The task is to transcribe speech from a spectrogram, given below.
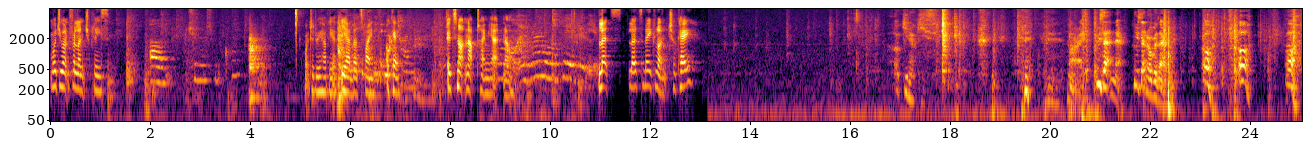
What do you want for lunch, please? Um, tuna sweet corn. What did we have yet? Yeah, that's fine. Okay. It's not nap time yet. No. Let's let's make lunch, okay? Okie dokies. Alright. Who's that in there? Who's that over there? Oh, oh, oh.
